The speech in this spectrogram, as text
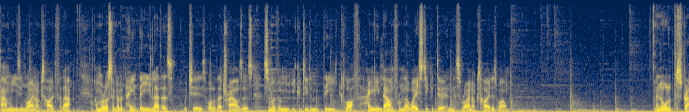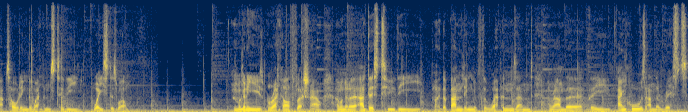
And we're using Rhinox hide for that. And we're also going to paint the leathers which is all of their trousers. Some of them you could do the, the cloth hanging down from their waist. You could do it in this Rhinox hide as well and all of the straps holding the weapons to the waist as well. And we're going to use Rakarth flesh now, and we're going to add this to the like the banding of the weapons and around the the ankles and the wrists.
